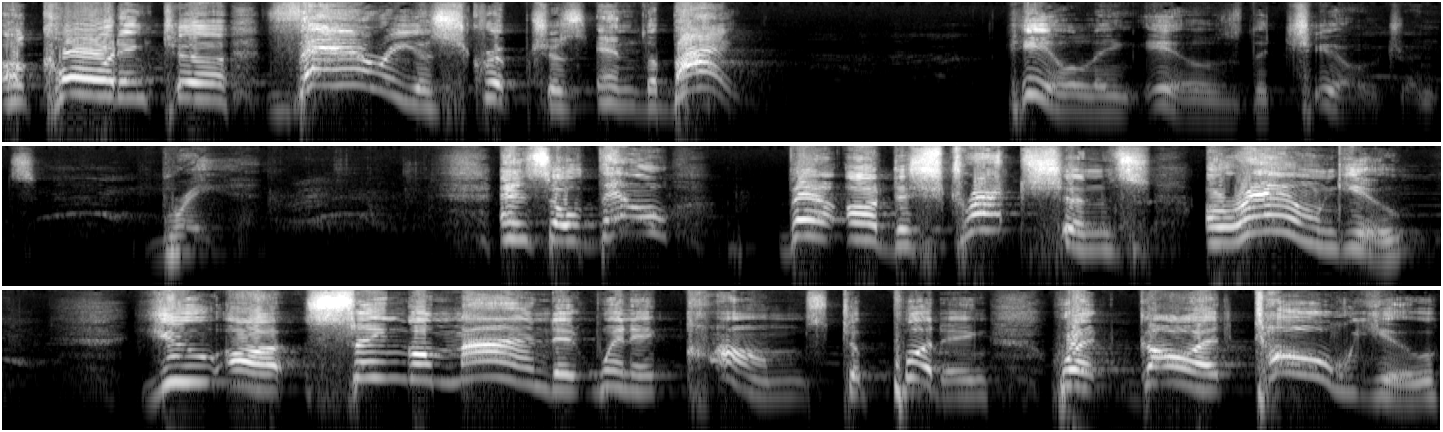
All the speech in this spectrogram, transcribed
According to various scriptures in the Bible, healing is the children's bread. And so there, there are distractions around you you are single minded when it comes to putting what God told you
